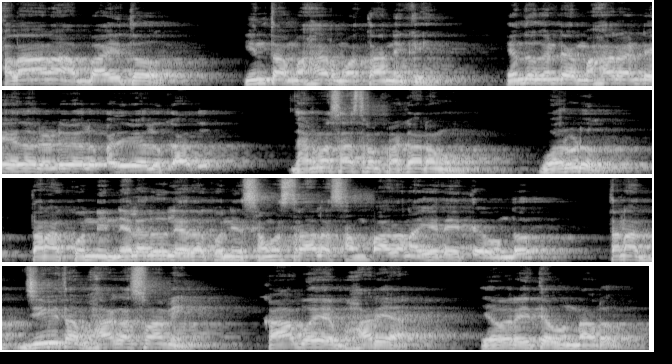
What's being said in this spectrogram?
ఫలానా అబ్బాయితో ఇంత మహర్ మొత్తానికి. ఎందుకంటే మహర్ అంటే ఏదో రెండు వేలు పదివేలు కాదు. ధర్మశాస్త్రం ప్రకారము వరుడు తన కొన్ని నెలలు లేదా కొన్ని సంవత్సరాల సంపాదన ఏదైతే ఉందో తన జీవిత భాగస్వామి కాబోయే భార్య ఎవరైతే ఉన్నారో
